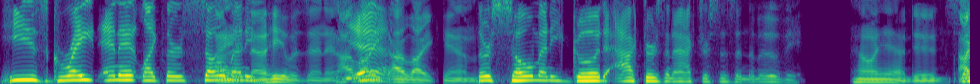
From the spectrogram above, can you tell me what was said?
he's great in it. Like there's so didn't many know he was in it. I like I like him. there's so many good actors and actresses in the movie. Hell yeah, dude! So- I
